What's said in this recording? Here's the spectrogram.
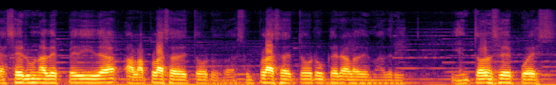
hacer una despedida a la Plaza de Toros, a su Plaza de Toros que era la de Madrid. Y entonces pues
